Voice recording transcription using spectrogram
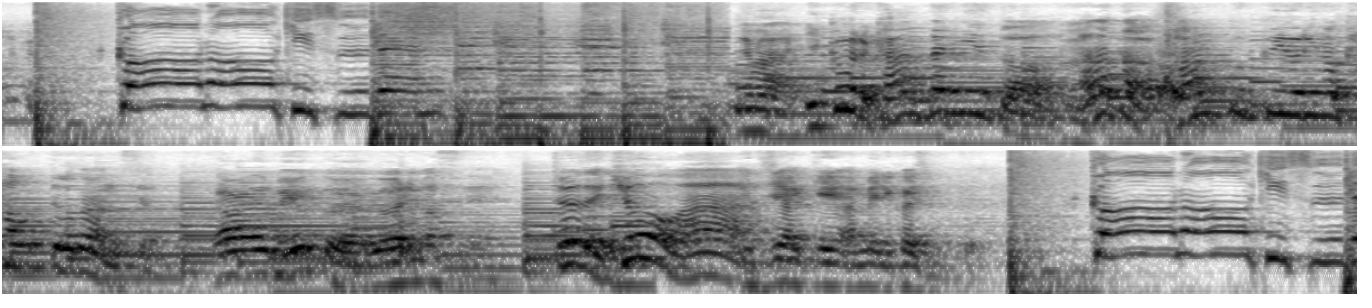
キスで。でまあイコール簡単に言うと、んあなたは韓国寄りの顔ってことなんですよ。ああでもよく言われますね。ということで今日はアジア系アメリカ人って。このキスで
